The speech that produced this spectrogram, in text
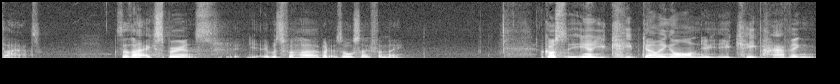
that. So that experience, it was for her, but it was also for me. Of course, you know, you keep going on. You, you keep having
